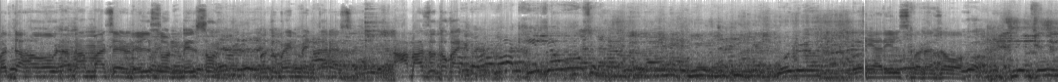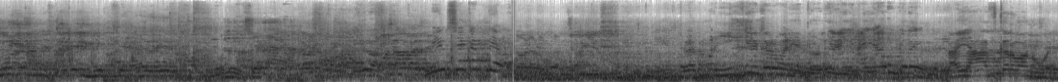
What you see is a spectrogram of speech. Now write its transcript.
બધા હવાના કામમાં છે રીલ્સોન બિલ્સોન બધું બેન બેન કરે છે. આ બાજુ તો છે અહીંયા રીલ્સ બને, જુઓ. અહીંયા આ જ કરવાનું હોય.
